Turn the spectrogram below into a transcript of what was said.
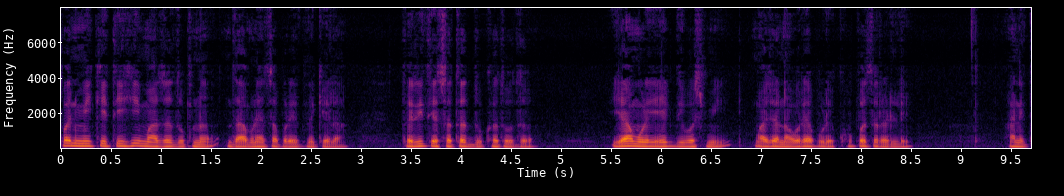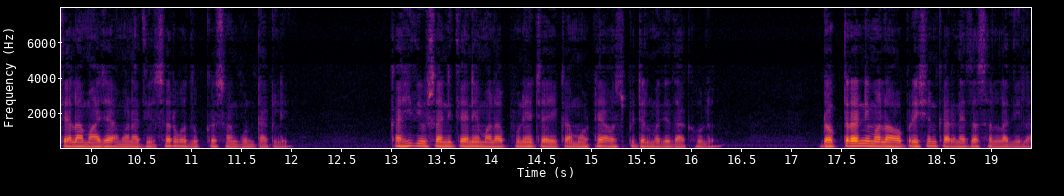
पण मी कितीही माझं दुखणं दाबण्याचा प्रयत्न केला तरी ते सतत दुखत होतं. यामुळे एक दिवस मी माझ्या नवऱ्यापुढे खूपच रडले. आणि त्याला माझ्या मनातील सर्व दुःख सांगून टाकले. काही दिवसांनी त्याने मला पुण्याच्या एका मोठ्या हॉस्पिटलमध्ये दाखवलं. डॉक्टरांनी मला ऑपरेशन करण्याचा सल्ला दिला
